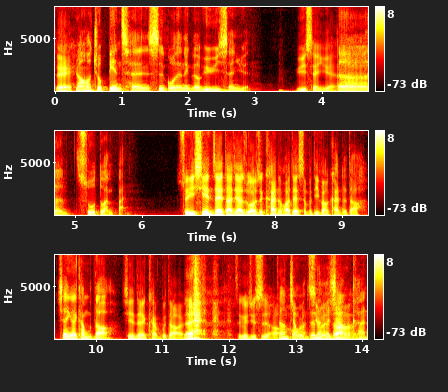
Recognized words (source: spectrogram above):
对，然后就变成四国的那个郁郁生源。郁生源的缩短版，所以现在大家如果是看的话，在什么地方看得到？现在应该看不到，现在看不到。对，这个就是哈，这样讲完真的很想看。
